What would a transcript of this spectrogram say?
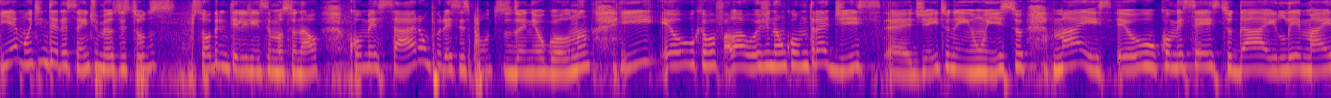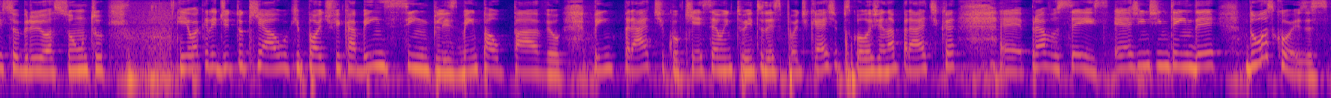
E é muito interessante, meus estudos sobre inteligência emocional começaram por esses pontos do Daniel Goleman. E eu, o que eu vou falar hoje não contradiz é, de jeito nenhum isso, mas eu comecei a estudar e ler mais sobre o assunto. E eu acredito que é algo que pode ficar bem simples, bem palpável, bem prático, que esse é o intuito desse podcast, Psicologia na Prática, é, para vocês, é a gente entender duas coisas.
